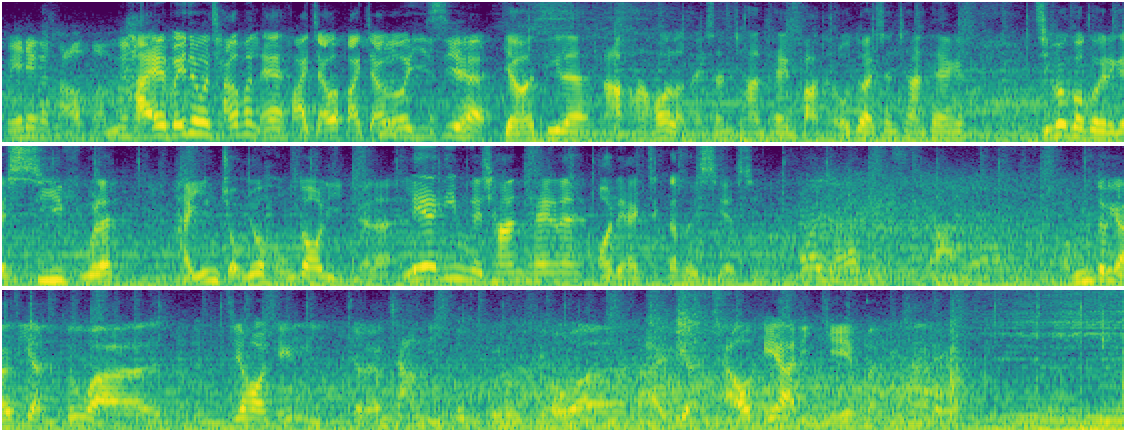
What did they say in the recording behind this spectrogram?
俾你個炒粉咩？係啊，俾咗個炒粉，誒快走啊，快走嗰個意思啊！有一啲咧，哪怕可能係新餐廳，白頭佬都係新餐廳嘅，只不過佢哋嘅師傅咧係已經做咗好多年㗎啦。呢一啲咁嘅餐廳咧，我哋係值得去試一試。開咗一段時間嘅，咁都有啲人都話唔知開幾年，就兩三年都唔會好自豪啊！但係啲人炒咗幾廿年嘢咁啊，幾犀利啊！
